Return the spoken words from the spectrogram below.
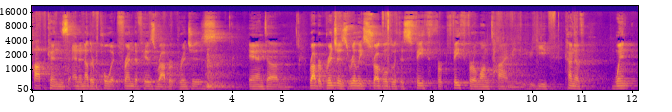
Hopkins and another poet friend of his, Robert Bridges. And um, Robert Bridges really struggled with his faith for, faith for a long time. He, he kind of went,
